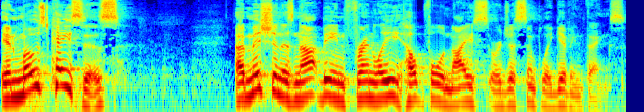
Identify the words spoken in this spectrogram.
in most cases, a mission is not being friendly, helpful, nice, or just simply giving things.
